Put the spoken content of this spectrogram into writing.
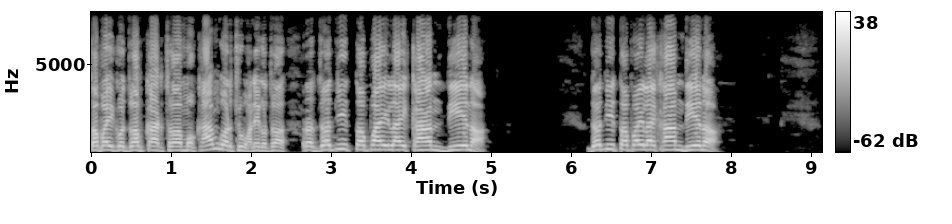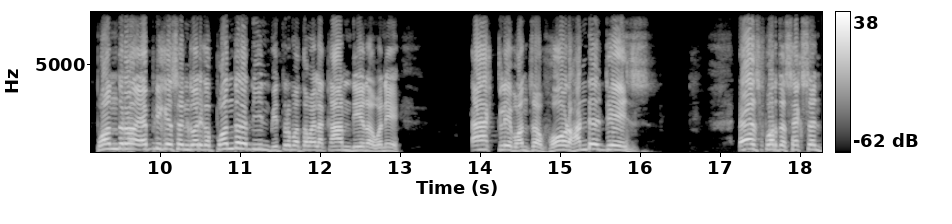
तपाईँको जब कार्ड छ म काम गर्छु भनेको छ र यदि तपाईँलाई काम दिएन यदि तपाईँलाई काम दिएन पन्ध्र एप्लिकेसन गरेको पन्ध्र दिनभित्रमा तपाईँलाई काम दिएन भने एक्टले भन्छ four hundred days as per the section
